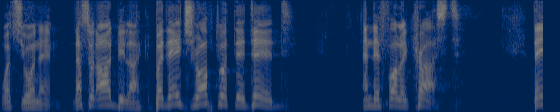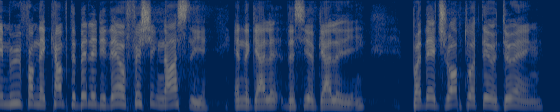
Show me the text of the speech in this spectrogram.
what's your name? That's what I'd be like. But they dropped what they did and they followed Christ. They moved from their comfortability. They were fishing nicely in the, Gal- the Sea of Galilee, but they dropped what they were doing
